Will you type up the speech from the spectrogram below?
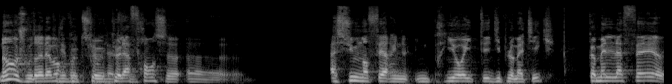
non, je voudrais d'abord que, la France euh, assume d'en faire une, priorité diplomatique, comme elle l'a fait euh,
